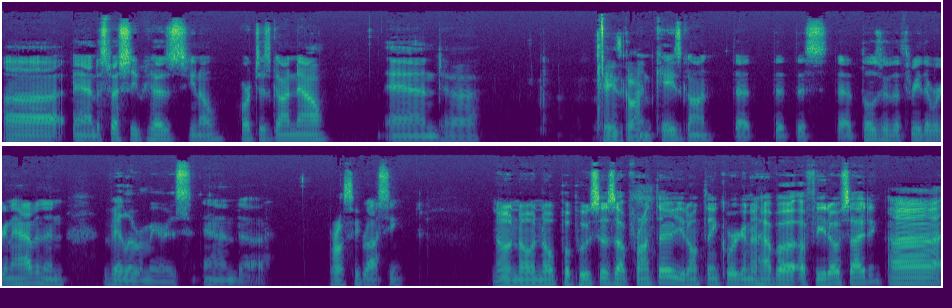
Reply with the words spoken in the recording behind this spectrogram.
uh, and especially because you know Horta's gone now, and uh, Kaye's gone. and Kaye's gone. That that this that those are the three that we're going to have, and then Vela Ramirez and uh, Rossi. Rossi. No, no, no papusas up front there. You don't think we're gonna have a, a Fito sighting? Uh,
